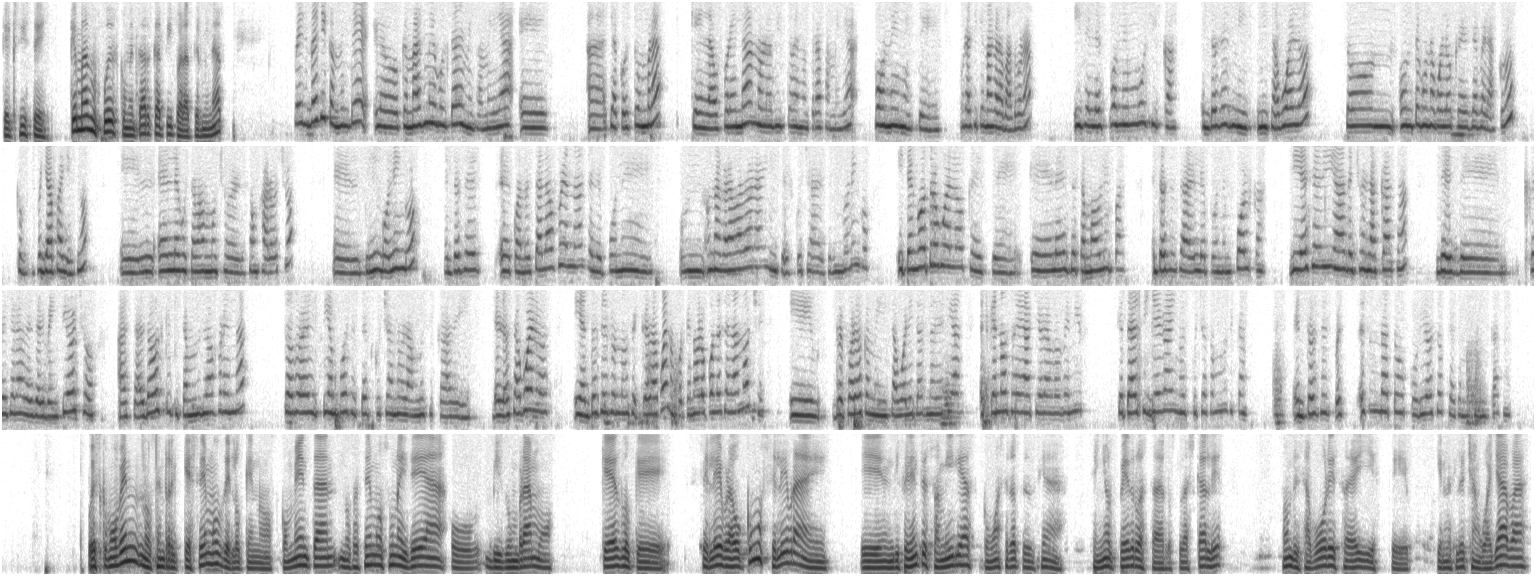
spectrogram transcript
que existe. ¿Qué más nos puedes comentar, Katy, para terminar? Pues básicamente lo que más me gusta de mi familia es, uh, se acostumbra que la ofrenda, no lo he visto en otra familia, ponen, este, ahora sí que una grabadora y se les pone música. Entonces mis, mis abuelos son, un, tengo un abuelo que es de Veracruz, que ya falleció, él, él le gustaba mucho el son jarocho el lingo Entonces, eh, cuando está la ofrenda, se le pone una grabadora y se escucha el lingo Y tengo otro abuelo que, este, que él es de Tamaulipas, entonces a él le ponen polka. Y ese día, de hecho, en la casa, desde, ¿qué será? Desde el 28 hasta el 2 que quitamos la ofrenda, todo el tiempo se está escuchando la música de, de los abuelos. Y entonces uno se queda, bueno, porque no lo pones en la noche? Y recuerdo que mis abuelitas me decían, es que no sé a qué hora va a venir. ¿Qué tal si llega y no escucha su música? Entonces, pues es un dato curioso que hacemos en mi casa. Pues como ven, nos enriquecemos de lo que nos comentan, nos hacemos una idea o vislumbramos qué es lo que celebra o cómo se celebra eh, en diferentes familias, como hace rato decía señor Pedro, hasta los tlaxcales, son de sabores, hay este, quienes le echan guayaba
